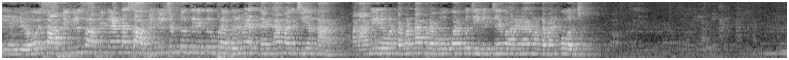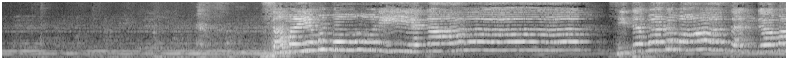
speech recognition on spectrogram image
అయ్యయ్యో షాపింగ్లు షాపింగ్లు అంట. షాపింగ్లు చుట్టూ తిరుగుతూ ప్రభుని వ్యర్థంగా మరిచి ఉన్నాను అలా మీరు ఉండకుండా ప్రభు కొరకు జీవించే వారిలా ఉండమని కోరుచు. సమయము పోనీయక సిద్ధపడు మా సంగమా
